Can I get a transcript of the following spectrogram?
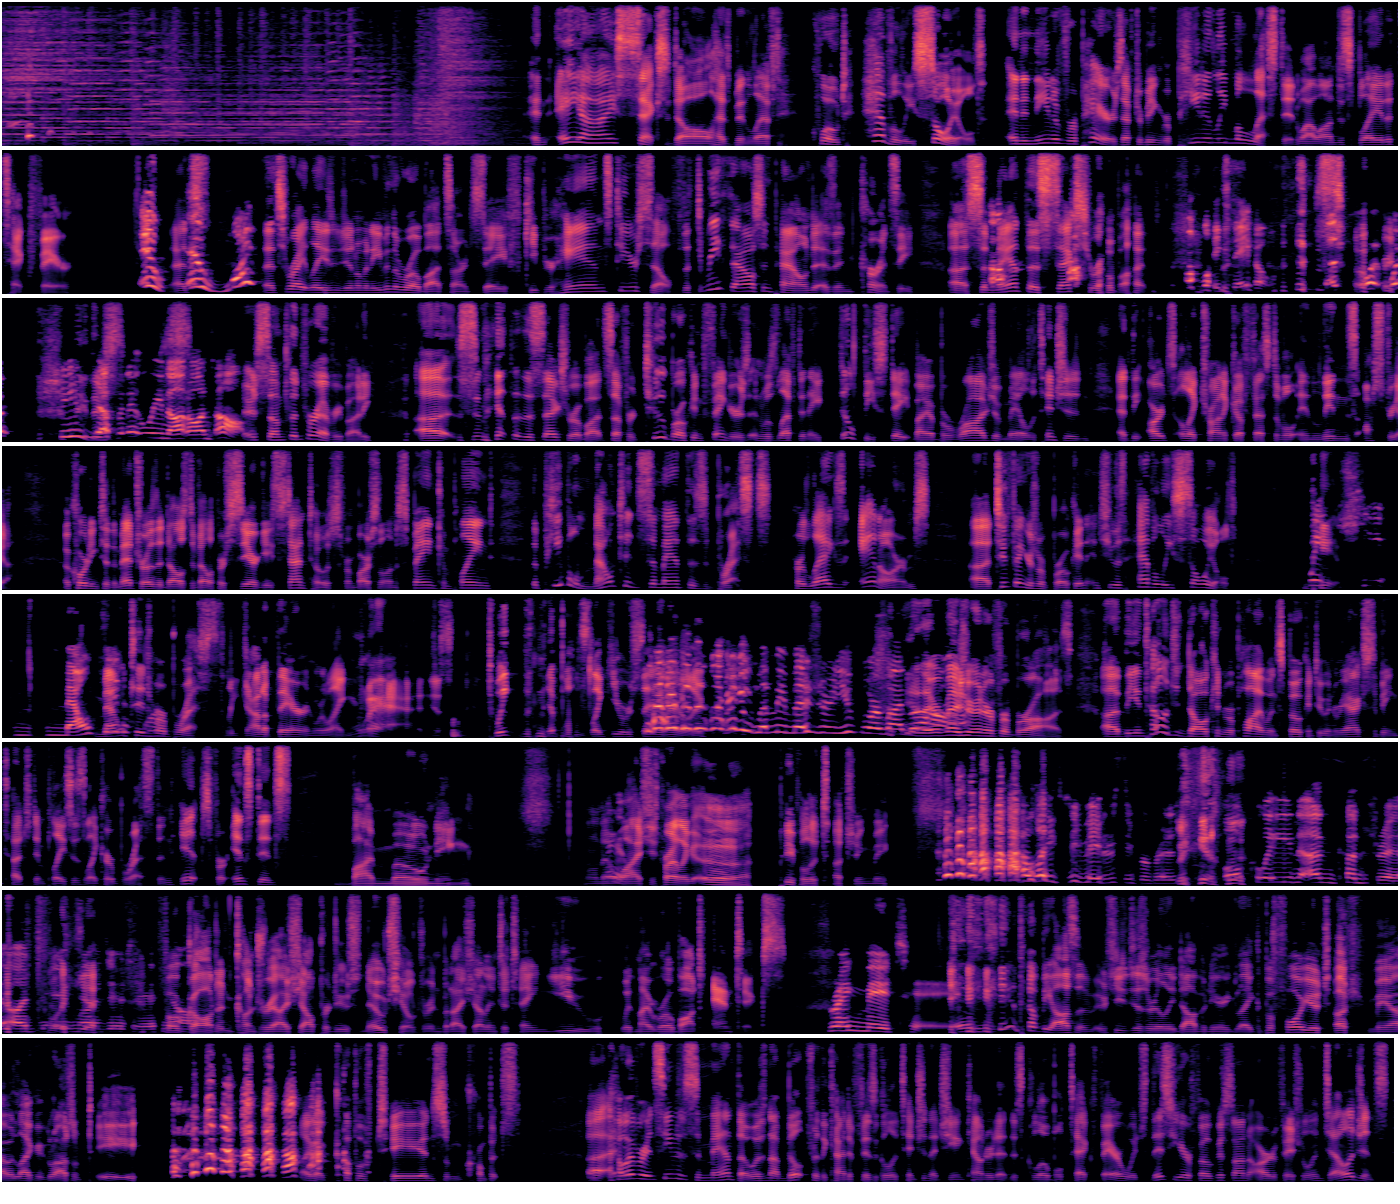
An AI sex doll has been left, quote, heavily soiled and in need of repairs after being repeatedly molested while on display at a tech fair. Ew, That's- ew, what? That's right, ladies and gentlemen, even the robots aren't safe. Keep your hands to yourself. The 3,000 pound, as in currency, uh, Samantha sex robot. I'm like, damn. That's, what, what? She's definitely not on top. There's something for everybody. Uh, Samantha the sex robot suffered two broken fingers and was left in a filthy state by a barrage of male attention at the Arts Electronica Festival in Linz, Austria. According to the Metro, the doll's developer Sergei Santos from Barcelona, Spain, complained the people mounted Samantha's breasts, her legs, and arms. Uh, two fingers were broken, and she was heavily soiled. Wait, she m- mounted, mounted her breasts, like got up there and were like, and just tweaked the nipples, like you were saying earlier. Let me measure you for my bra. Yeah, they were measuring her for bras. Uh, the intelligent doll can reply when spoken to and reacts to being touched in places like her breasts and hips. For instance, by moaning. I don't know Ew. why. She's probably like, ugh, people are touching me. like she made her super British. For queen and country, oh, I do my Yeah. duty. For Yeah. God and country, I shall produce no children, but I shall entertain you with my robot antics. Bring me tea. That'd be awesome if she's just really domineering. Like, before you touch me, I would like a glass of tea. like a cup of tea and some crumpets. Uh, however, it seems that Samantha was not built for the kind of physical attention that she encountered at this global tech fair, which this year focused on artificial intelligence.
